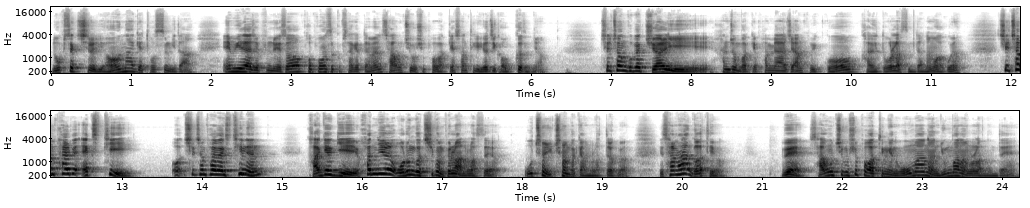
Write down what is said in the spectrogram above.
녹색칠을 연하게 뒀습니다. 엔비디아 제품 중에서 퍼포먼스급 사겠다면 4070 슈퍼밖에 선택의 여지가 없거든요. 7900 GRE 한 종밖에 판매하지 않고 있고 가격도 올랐습니다. 넘어가고요. 7800 XT 어 7800 XT는 가격이 환율 오른 것 치고는 별로 안 올랐어요. 5천, 6천 원밖에 안 올랐더라고요. 살만한 것 같아요. 왜? 4070 슈퍼 같은 경우는 5만 원, 6만 원 올랐는데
